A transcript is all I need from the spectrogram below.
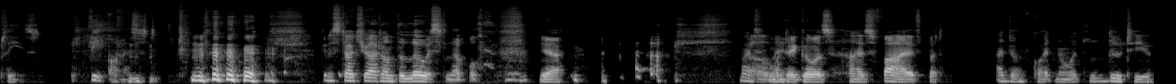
please be honest. I'm gonna start you out on the lowest level. yeah. Might Oh, one man. day go as high as five, but I don't quite know what it'll do to you.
